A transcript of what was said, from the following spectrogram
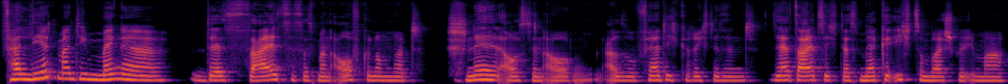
verliert man die Menge des Salzes, das man aufgenommen hat, schnell aus den Augen. Also Fertiggerichte sind sehr salzig. Das merke ich zum Beispiel immer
